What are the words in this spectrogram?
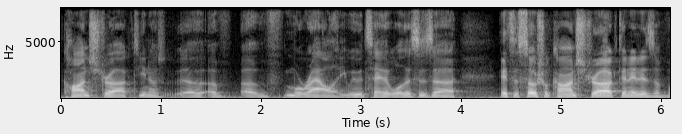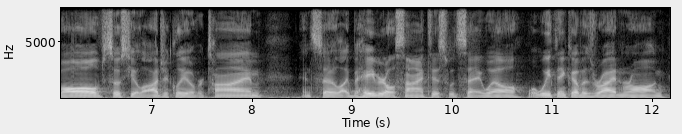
construct, you know, of, of morality, we would say that, well, this is a it's a social construct and it has evolved sociologically over time. And so, like behavioral scientists would say, well, what we think of as right and wrong,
